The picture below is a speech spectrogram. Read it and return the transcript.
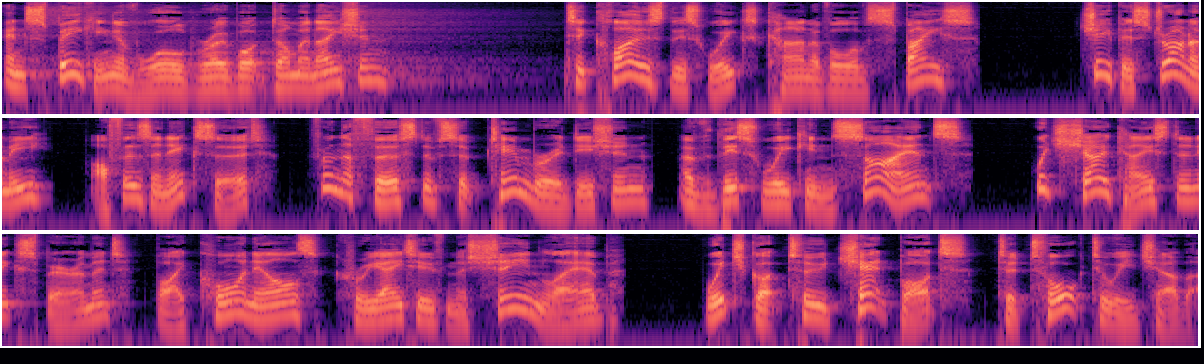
And speaking of world robot domination, to close this week's Carnival of Space, Cheap Astronomy offers an excerpt from the 1st of September edition of This Week in Science, which showcased an experiment by Cornell's Creative Machine Lab which got two chatbots to talk to each other.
